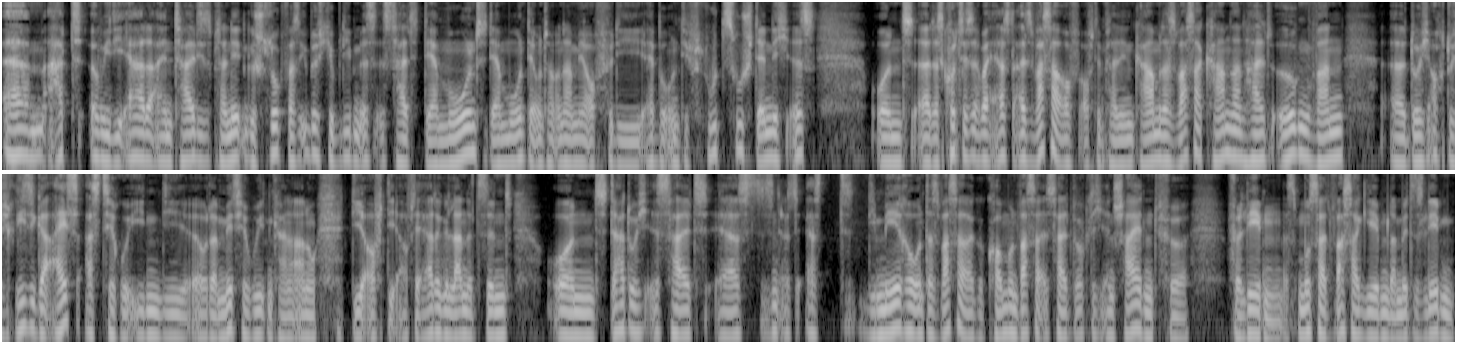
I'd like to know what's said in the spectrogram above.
ähm, hat irgendwie die Erde einen Teil dieses Planeten geschluckt. Was übrig geblieben ist, ist halt der Mond. Der Mond, der unter anderem ja auch für die Ebbe und die Flut zuständig ist. Und äh, das konnte jetzt aber erst als Wasser auf, auf den Planeten kam. Und das Wasser kam dann halt irgendwann äh, durch auch durch riesige Eisasteroiden, die äh, oder Meteoriten, keine Ahnung, die auf die auf der Erde gelandet sind. Und dadurch ist halt erst sind erst die Meere und das Wasser gekommen. Und Wasser ist halt wirklich entscheidend für für Leben. Es muss halt Wasser geben, damit es Leben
